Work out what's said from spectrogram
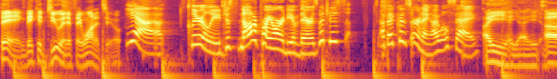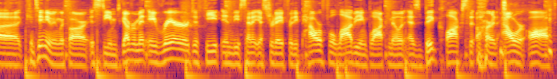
thing. They could do it if they wanted to. Yeah, clearly just not a priority of theirs, which is a bit concerning, I will say. Aye, aye, aye. Uh, continuing with our esteemed government, a rare defeat in the Senate yesterday for the powerful lobbying bloc known as big clocks that are an hour off.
